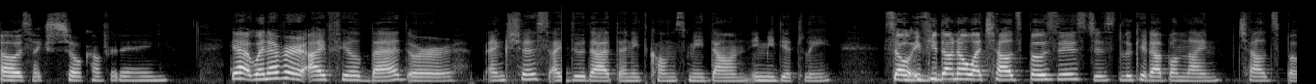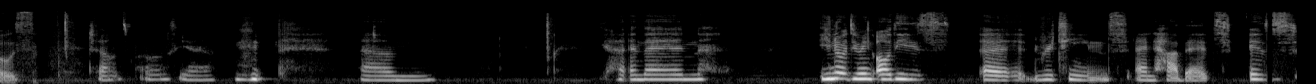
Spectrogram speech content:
Oh, it's like so comforting. Yeah, whenever I feel bad or anxious, I do that and it calms me down immediately. So if you don't know what child's pose is, just look it up online. Child's pose. Child's pose, yeah. um, yeah, and then, you know, doing all these uh, routines and habits is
